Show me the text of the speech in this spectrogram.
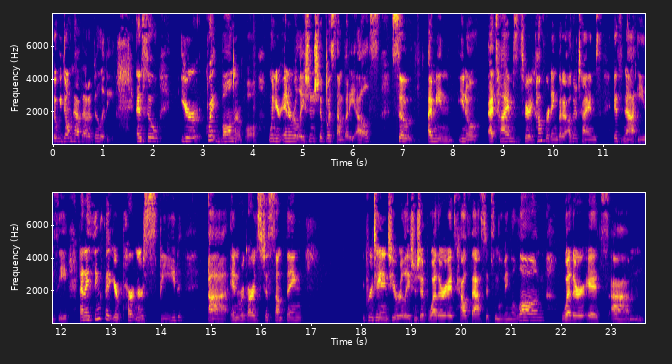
that we don't have that ability. And so you're quite vulnerable when you're in a relationship with somebody else. So, I mean, you know, at times it's very comforting, but at other times it's not easy. And I think that your partner's speed uh, in regards to something pertaining to your relationship, whether it's how fast it's moving along, whether it's, um,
